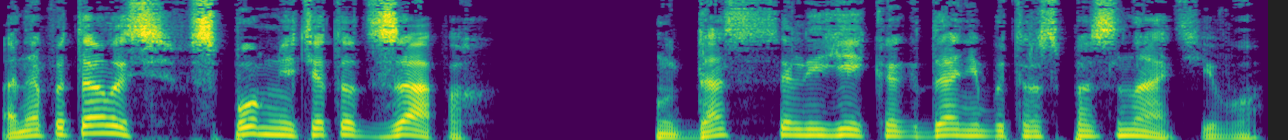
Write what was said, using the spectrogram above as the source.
она пыталась вспомнить этот запах. Удастся ли ей когда-нибудь распознать его?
